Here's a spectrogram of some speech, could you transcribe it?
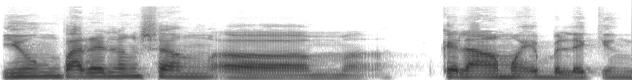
yung para lang siyang, um, kailangan mong ibalik yung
